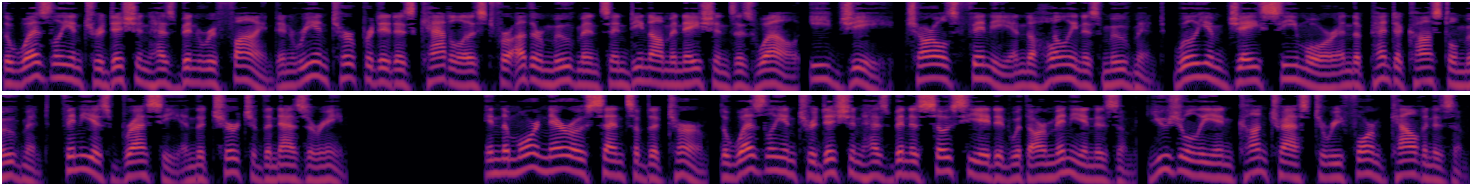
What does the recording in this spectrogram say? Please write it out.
the Wesleyan tradition has been refined and reinterpreted as catalyst for other movements and denominations as well, e.g., Charles Finney and the Holiness Movement, William J. Seymour and the Pentecostal Movement, Phineas Bresee and the Church of the Nazarene. In the more narrow sense of the term, the Wesleyan tradition has been associated with Arminianism, usually in contrast to Reformed Calvinism.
